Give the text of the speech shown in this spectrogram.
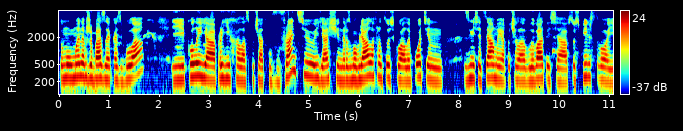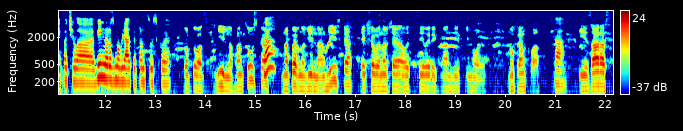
тому в мене вже база якась була. І коли я приїхала спочатку в Францію, я ще не розмовляла французькою, але потім з місяцями я почала вливатися в суспільство і почала вільно розмовляти французькою. Тобто у вас вільна французька, Так. напевно, вільна англійська, якщо ви навчались цілий рік на англійській мові. Ну прям клас. Так. І зараз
